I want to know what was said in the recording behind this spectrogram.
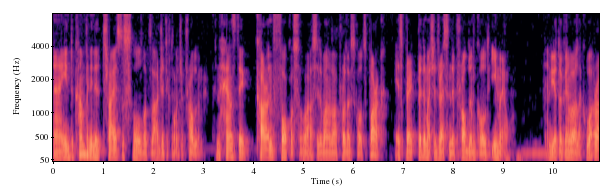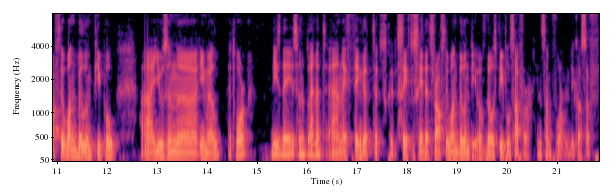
uh, into company that tries to solve a larger technology problem. And hence the current focus of us is one of our products called spark is pre- pretty much addressing the problem called email and you're talking about like roughly 1 billion people uh, using uh, email at work these days on the planet. And i think that it's safe to say that roughly 1 billion of those people suffer in some form because of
